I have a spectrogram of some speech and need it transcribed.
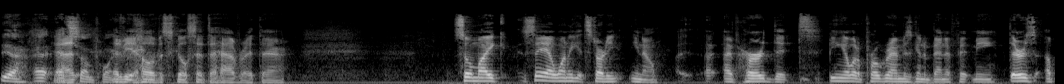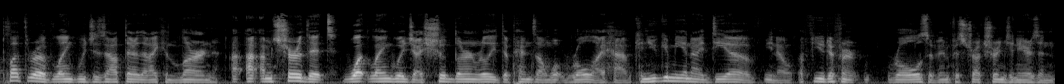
Yeah, at, yeah, at some point. That'd be a hell of a skill set to have right there. So, Mike, say I want to get started. You know, I've heard that being able to program is going to benefit me. There's a plethora of languages out there that I can learn. I- am sure that what language I should learn really depends on what role I have. Can you give me an idea of, you know, a few different roles of infrastructure engineers and,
